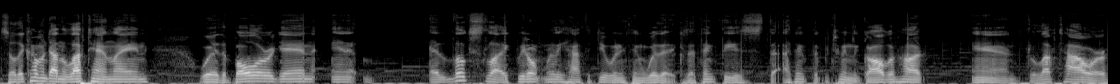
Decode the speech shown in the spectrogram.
So they're coming down the left-hand lane with the bowler again, and it it looks like we don't really have to do anything with it because I think these I think that between the Goblin Hut and the left tower,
